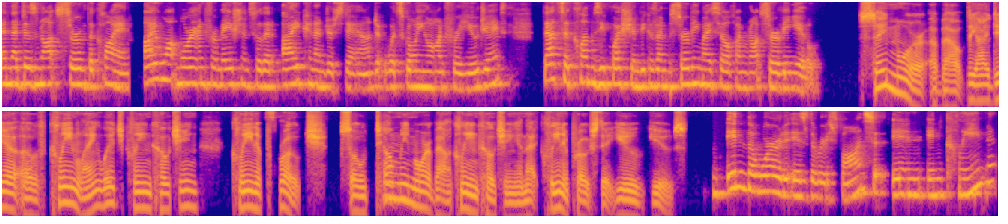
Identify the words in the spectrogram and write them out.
and that does not serve the client. I want more information so that I can understand what's going on for you, James. That's a clumsy question because I'm serving myself, I'm not serving you. Say more about the idea of clean language, clean coaching, clean approach. So tell mm. me more about clean coaching and that clean approach that you use. In the word is the response. In in clean,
